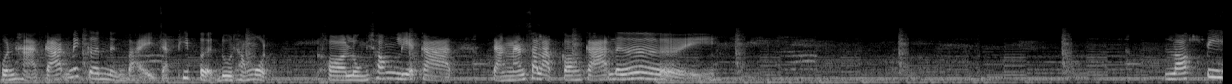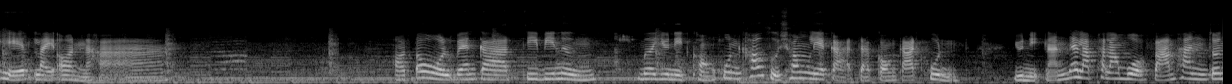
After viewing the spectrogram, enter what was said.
ค้นหาการ์ดไม่เกิน1ใบจากที่เปิดดูทั้งหมด คอลงช่องเรียกการ์ด จากนั้นสลับกองการ์ดเลยล็อกตี้เฮดไลออนนะคะ ออโต้แวนการ์ด GB 1 เมื่อยูนิตของคุณเข้าสู่ช่องเรียการ์ดจากกองการ์ดคุณ ยูนิตนั้นได้รับพลังบวก 3,000 จน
